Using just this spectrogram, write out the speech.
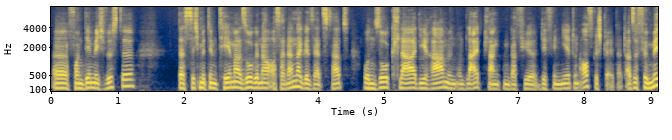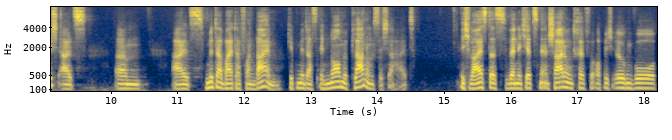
äh, von dem ich wüsste, das sich mit dem Thema so genau auseinandergesetzt hat und so klar die Rahmen und Leitplanken dafür definiert und aufgestellt hat. Also für mich als, ähm, als Mitarbeiter von Daim gibt mir das enorme Planungssicherheit. Ich weiß, dass wenn ich jetzt eine Entscheidung treffe, ob ich irgendwo,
